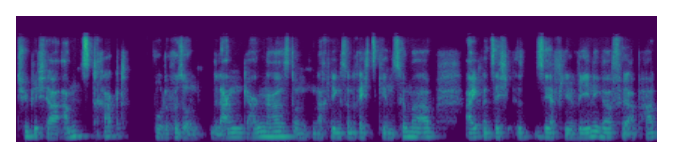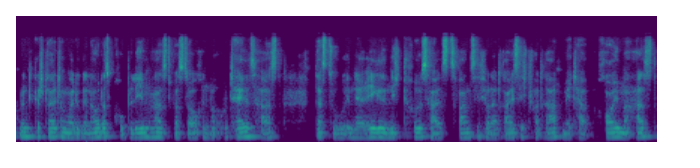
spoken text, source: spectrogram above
typischer Amtstrakt, wo du so einen langen Gang hast und nach links und rechts gehen Zimmer ab, eignet sich sehr viel weniger für Apartmentgestaltung, weil du genau das Problem hast, was du auch in Hotels hast dass du in der Regel nicht größer als 20 oder 30 Quadratmeter Räume hast,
